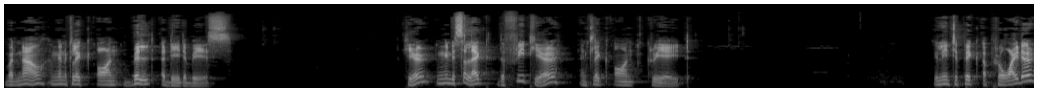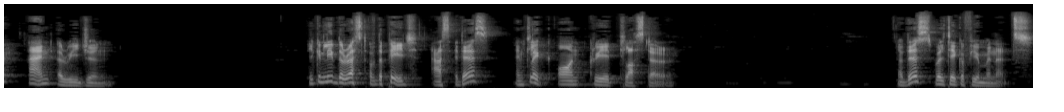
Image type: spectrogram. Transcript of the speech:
but now I'm going to click on Build a Database. Here, I'm going to select the free tier and click on Create. You'll need to pick a provider and a region. You can leave the rest of the page as it is and click on Create Cluster. Now this will take a few minutes.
